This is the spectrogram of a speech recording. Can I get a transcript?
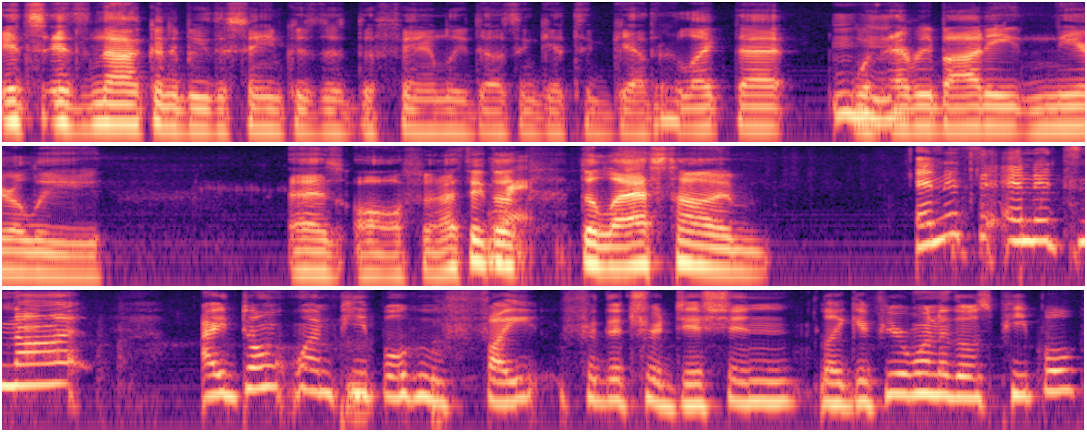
it's it's not going to be the same because the the family doesn't get together like that with Mm-hmm. everybody nearly as often. I think the Right. the last time, and it's and it's not i don't want people who fight for the tradition. Like if you're one of those people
